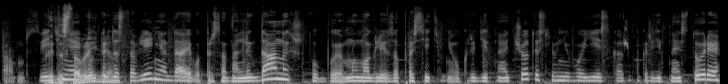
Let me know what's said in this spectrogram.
там, сведения, Предоставление. его предоставление, да, его персональных данных, чтобы мы могли запросить у него кредитный отчет, если у него есть, скажем, кредитная история.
